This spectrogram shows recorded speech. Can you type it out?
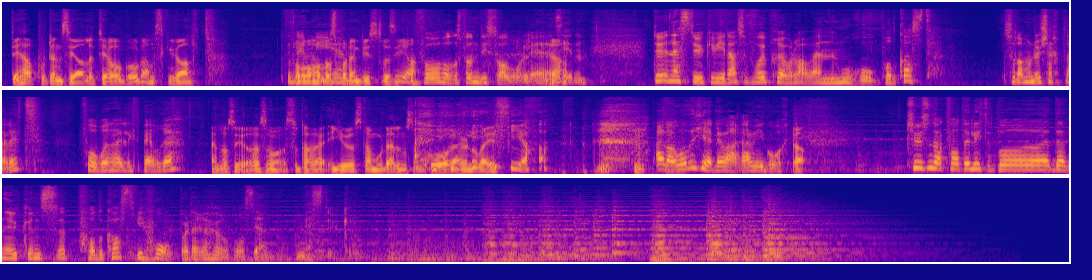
det har potensial til å gå ganske galt. For å holde oss på den dystre sida. For å holde oss på den dystre, alvorlige ja. siden. Du, Neste uke Vidar, så får vi prøve å lage en moropodkast. Så da må du skjerpe deg litt. Forberede deg litt bedre. Eller så, jeg, så, så tar jeg Jøstad-modellen, så går jeg underveis. ja. Nei, da må det kjedelig være her vi går. Ja. Tusen takk for at dere lyttet på denne ukens podkast. Vi håper dere hører på oss igjen neste uke.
